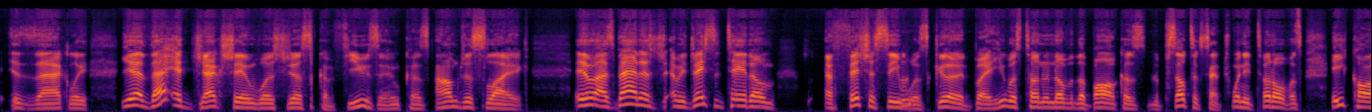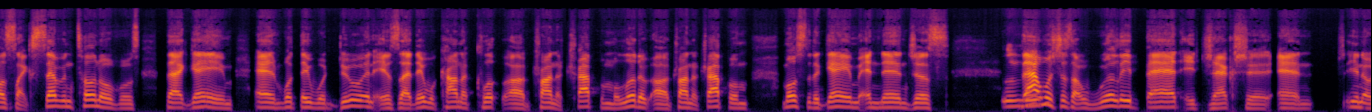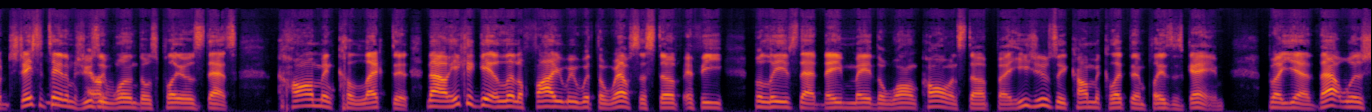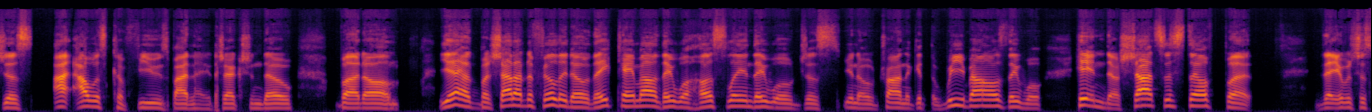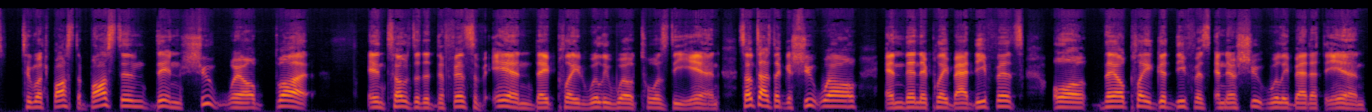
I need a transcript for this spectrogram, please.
Exactly. Yeah, that ejection was just confusing because I'm just like, it was as bad as I mean, Jayson Tatum efficiency Mhm. was good, but he was turning over the ball because the Celtics had 20 turnovers. He caused like seven turnovers that game, and what they were doing is that they were kind of cl- uh, trying to trap him a little, uh, trying to trap him most of the game, and then just that Mhm. was just a really bad ejection. And, you know, Jayson Tatum's usually one of those players that's calm and collected. Now, he could get a little fiery with the refs and stuff if he believes that they made the wrong call and stuff, but he's usually calm and collected and plays his game. But yeah, that was just I, I was confused by that ejection though. But um, yeah, but shout out to Philly though. They came out, they were hustling, they were just, you know, trying to get the rebounds, they were hitting their shots and stuff, but they, it was just too much Boston. Boston didn't shoot well, but in terms of the defensive end, they played really well towards the end. Sometimes they can shoot well and then they play bad defense, or they'll play good defense and they'll shoot really bad at the end.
